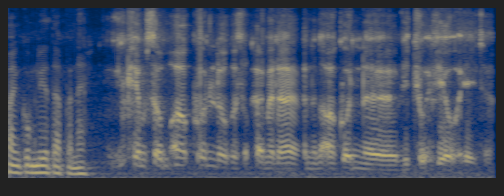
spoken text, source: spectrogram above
ថ្លែងគំលាតែប៉ុណ្ណេះខ្ញុំសូមអរគុណលោកសុខេមរានិងអរគុណវិទ្យុ VOA ចា៎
